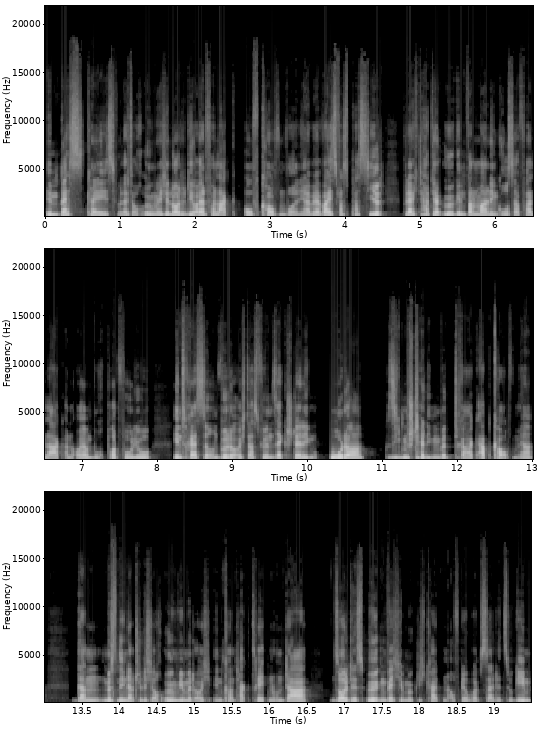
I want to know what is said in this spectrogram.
im Best Case vielleicht auch irgendwelche Leute, die euren Verlag aufkaufen wollen, ja, wer weiß, was passiert. Vielleicht hat ja irgendwann mal ein großer Verlag an eurem Buchportfolio Interesse und würde euch das für einen sechsstelligen oder siebenstelligen Betrag abkaufen, ja. Dann müssen die natürlich auch irgendwie mit euch in Kontakt treten und da sollte es irgendwelche Möglichkeiten auf der Webseite zu geben.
